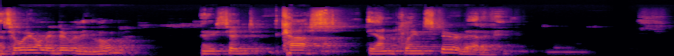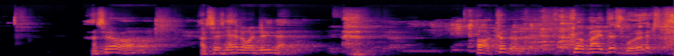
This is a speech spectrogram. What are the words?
I said, What do you want me to do with him, Lord? And he said, Cast the unclean spirit out of him. I said, All right. I said, How do I do that? oh, I could have. Could have made this work.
